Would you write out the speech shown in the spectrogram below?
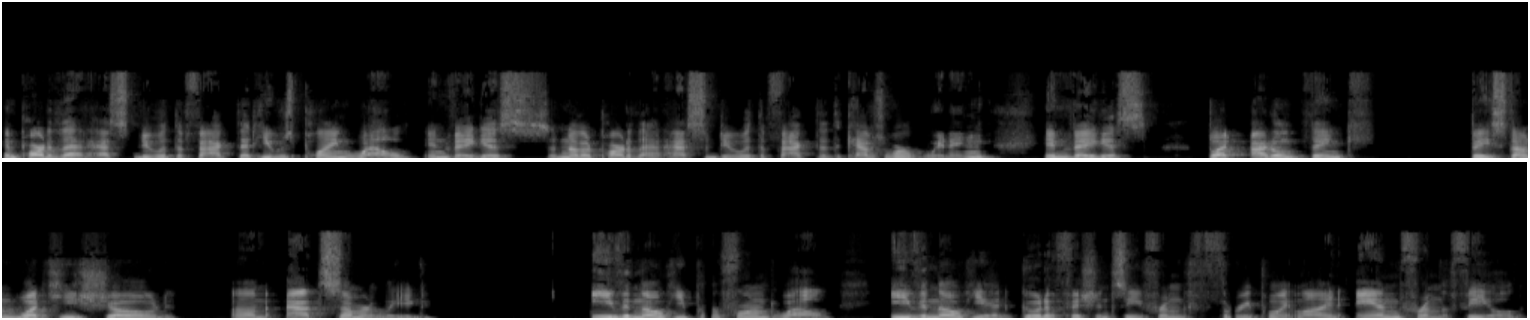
And part of that has to do with the fact that he was playing well in Vegas. Another part of that has to do with the fact that the Cavs were winning in Vegas. But I don't think, based on what he showed um, at Summer League, even though he performed well, even though he had good efficiency from the three point line and from the field,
